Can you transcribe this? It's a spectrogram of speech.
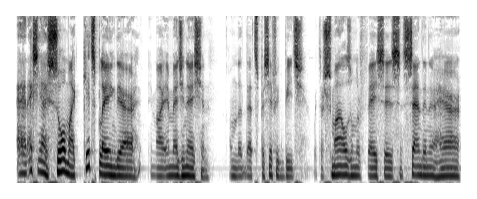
And actually, I saw my kids playing there in my imagination on the, that specific beach with their smiles on their faces and sand in their hair,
